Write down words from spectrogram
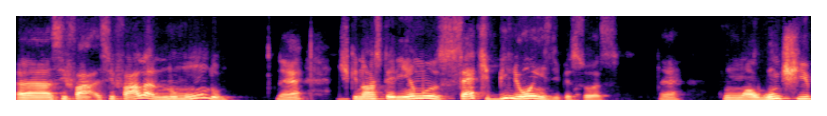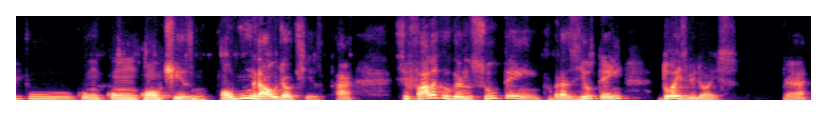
uh, se, fa se fala no mundo, né, de que nós teríamos 7 bilhões de pessoas, né, com algum tipo, com, com, com autismo, com algum grau de autismo, tá? Se fala que o Rio Grande do Sul tem, que o Brasil tem 2 bilhões, né?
